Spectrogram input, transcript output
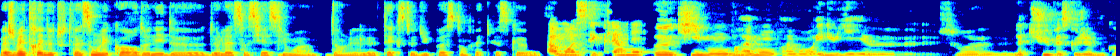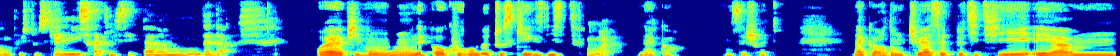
Bah, je mettrai de toute façon les coordonnées de, de l'association euh, dans le, texte du poste en fait parce que. Ah moi c'est clairement eux qui m'ont vraiment vraiment aiguillé euh, là-dessus parce que j'avoue qu'en plus tout ce qui est administratif c'est pas vraiment mon dada. Ouais, et puis bon, on n'est pas au courant de tout ce qui existe. Ouais. D'accord. c'est chouette. D'accord, donc tu as cette petite fille et euh,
